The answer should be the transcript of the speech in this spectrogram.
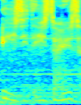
Easy these days.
